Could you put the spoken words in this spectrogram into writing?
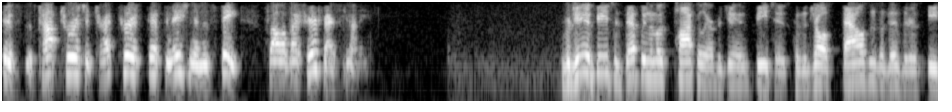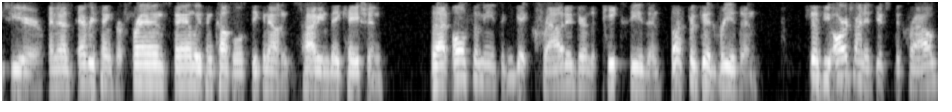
is the top tourist, tourist destination in the state, followed by Fairfax County. Virginia Beach is definitely the most popular of Virginia's beaches because it draws thousands of visitors each year and has everything for friends, families, and couples seeking out an exciting vacation. But that also means it can get crowded during the peak season, but for good reason. So if you are trying to ditch the crowds,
